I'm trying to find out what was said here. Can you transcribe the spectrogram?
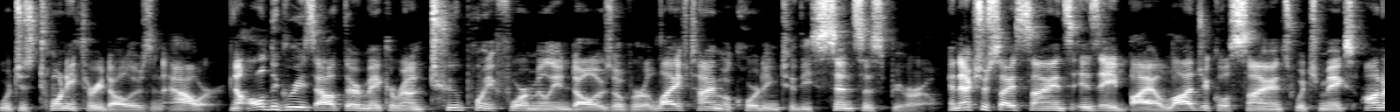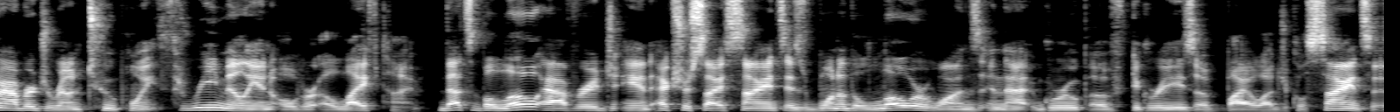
which is $23 an hour. Now, all degrees out there make around $2.4 million over a lifetime, according to the Census Bureau. And exercise science is a biological science, which makes on average around 2.3 million over a lifetime. That's below average, and exercise science is one of the lower ones in that group of degrees of biological sciences.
